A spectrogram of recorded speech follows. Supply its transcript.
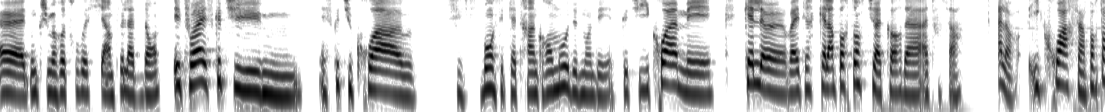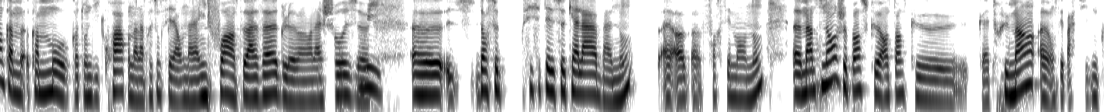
Euh, donc je me retrouve aussi un peu là-dedans. Et toi, est-ce que tu, est-ce que tu crois euh, c'est bon, c'est peut-être un grand mot de demander est-ce que tu y crois, mais quelle, on va dire, quelle importance tu accordes à, tout ça? Alors, y croire, c'est important comme comme mot. Quand on dit croire, on a l'impression que c'est on a une foi un peu aveugle en la chose. Oui. Euh, dans ce si c'était ce cas-là, bah non. Euh, euh, forcément non. Euh, maintenant, je pense qu'en tant qu'être humain, on fait partie donc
